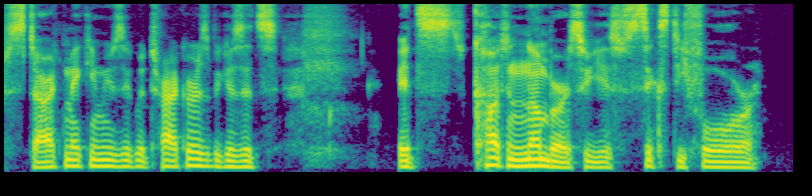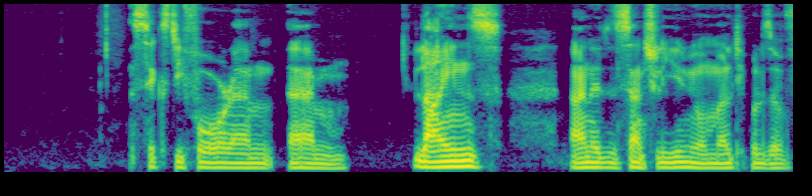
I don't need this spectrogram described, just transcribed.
start making music with trackers because it's it's cut in numbers. So you have 64 64 um, um, lines and it's essentially you know multiples of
